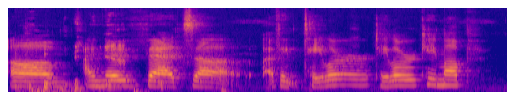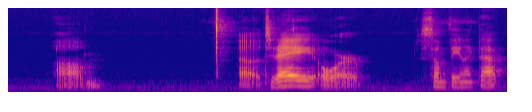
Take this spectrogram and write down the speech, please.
Um, I know yeah. that uh, I think Taylor Taylor came up um, uh, today or something like that.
